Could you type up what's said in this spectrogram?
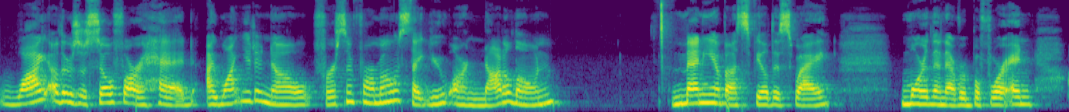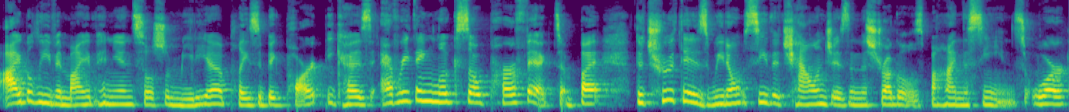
why others are so far ahead, I want you to know first and foremost that you are not alone. Many of us feel this way more than ever before. And I believe, in my opinion, social media plays a big part because everything looks so perfect. But the truth is, we don't see the challenges and the struggles behind the scenes or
